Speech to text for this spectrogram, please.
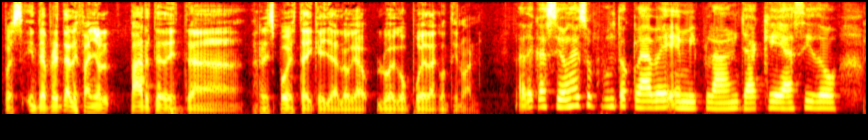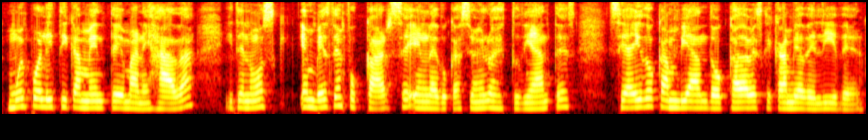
pues interprete al español parte de esta respuesta y que ella luego, luego pueda continuar. La educación es un punto clave en mi plan, ya que ha sido muy políticamente manejada y tenemos, en vez de enfocarse en la educación y los estudiantes, se ha ido cambiando cada vez que cambia de líder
